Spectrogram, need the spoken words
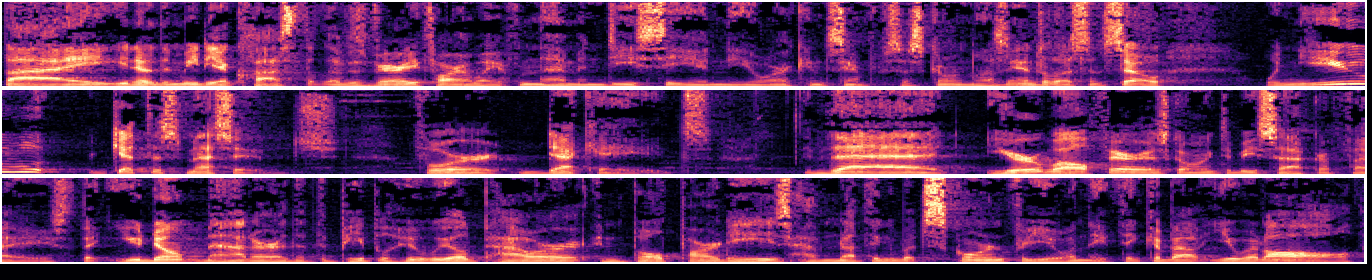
by you know the media class that lives very far away from them in D.C. and New York and San Francisco and Los Angeles. And so when you get this message for decades that your welfare is going to be sacrificed, that you don't matter, that the people who wield power in both parties have nothing but scorn for you and they think about you at all,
